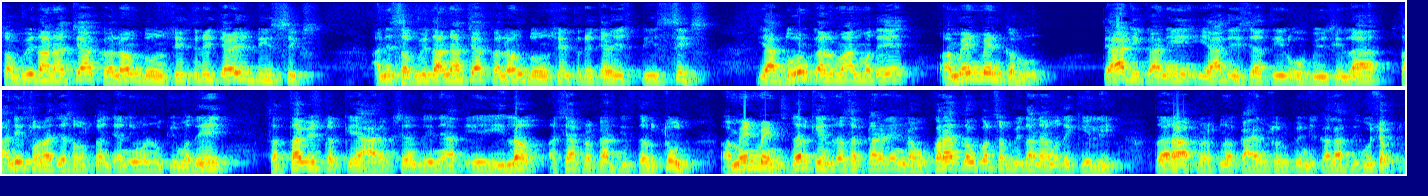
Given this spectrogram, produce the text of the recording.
संविधानाच्या कलम दोनशे त्रेचाळीस डी सिक्स आणि संविधानाच्या कलम दोनशे त्रेचाळीस टी सिक्स या दोन कलमांमध्ये अमेंडमेंट करून त्या ठिकाणी या देशातील ओबीसीला स्थानिक स्वराज्य संस्थांच्या निवडणुकीमध्ये सत्तावीस टक्के आरक्षण देण्यात येईल अशा प्रकारची तरतूद अमेंडमेंट जर केंद्र सरकारने लवकरात लवकर संविधानामध्ये केली तर हा प्रश्न कायमस्वरूपी निकालात निघू शकतो.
